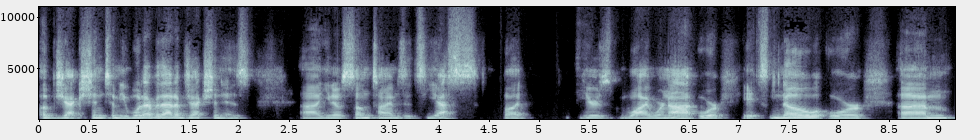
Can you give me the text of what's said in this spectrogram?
objection to me, whatever that objection is. Uh, you know, sometimes it's yes, but here's why we're not, or it's no, or um,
